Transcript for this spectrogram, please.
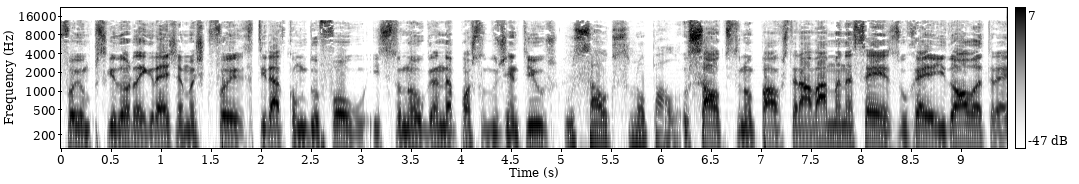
foi um perseguidor da igreja, mas que foi retirado como do fogo e se tornou o grande apóstolo dos gentios. O Saulo que se tornou Paulo. O Saulo que se tornou Paulo. Estará lá Manassés, o rei idólatra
